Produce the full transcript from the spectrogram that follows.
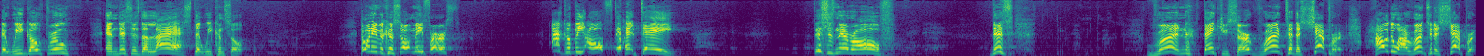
that we go through, and this is the last that we consult. Don't even consult me first. I could be off that day. This is never off. This, run, thank you, sir, run to the shepherd. How do I run to the shepherd?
